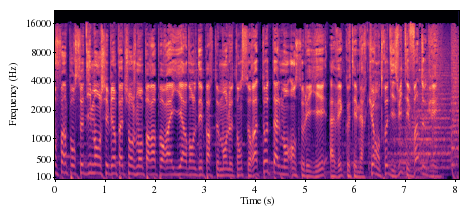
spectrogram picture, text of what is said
enfin pour ce dimanche, et bien pas de changement par rapport à hier dans le département. Le temps sera totalement ensoleillé avec côté Mercure entre 18 et 20 degrés.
